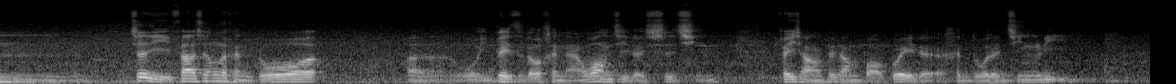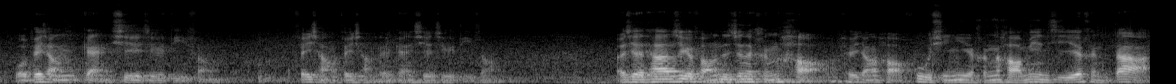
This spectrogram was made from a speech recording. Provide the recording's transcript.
嗯，这里发生了很多，呃，我一辈子都很难忘记的事情，非常非常宝贵的很多的经历，我非常感谢这个地方，非常非常的感谢这个地方，而且它这个房子真的很好，非常好，户型也很好，面积也很大，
